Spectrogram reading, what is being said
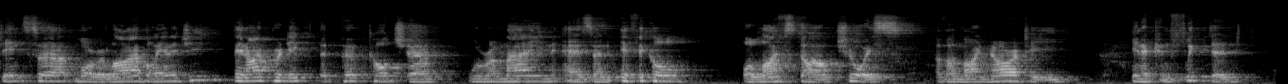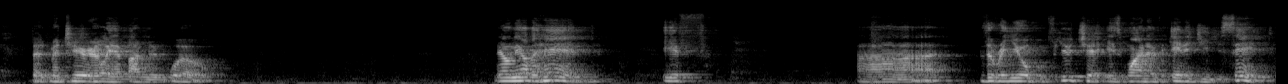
denser, more reliable energy, then I predict that permaculture will remain as an ethical or lifestyle choice of a minority in a conflicted but materially abundant world. Now, on the other hand, if uh, the renewable future is one of energy descent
